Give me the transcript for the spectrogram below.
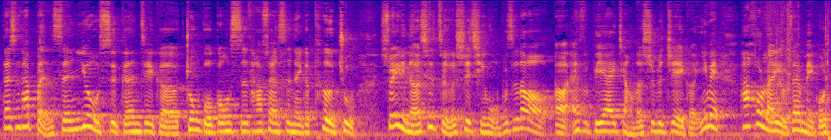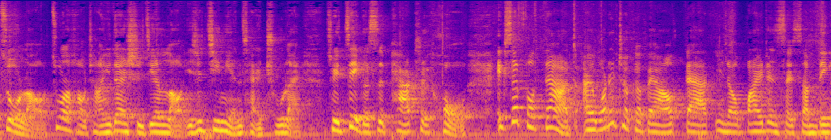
但是他本身又是跟这个中国公司，他算是那个特助，所以呢是整个事情我不知道呃 FBI 讲的是不是这个，因为他后来有在美国坐牢，坐了好长一段时间牢，也是今年才出来，所以这个是 Patrick Hall。Except for that, I want to talk about that. You know, Biden said something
